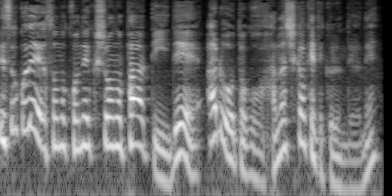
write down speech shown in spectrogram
で、そこで、そのコネクションのパーティーで、ある男が話しかけてくるんだよね。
